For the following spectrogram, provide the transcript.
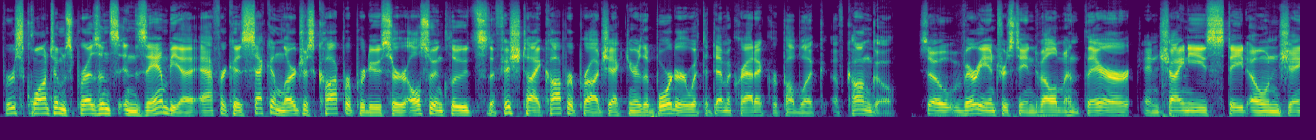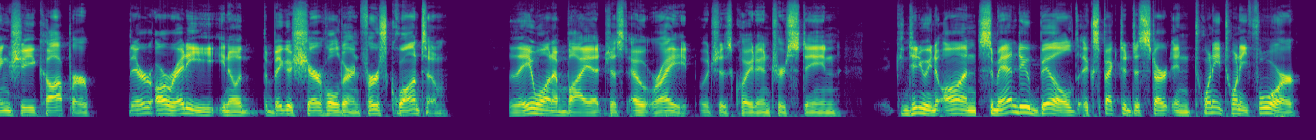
First Quantum's presence in Zambia, Africa's second largest copper producer, also includes the Fishtai Copper Project near the border with the Democratic Republic of Congo. So, very interesting development there. And Chinese state owned Jiangxi Copper, they're already, you know, the biggest shareholder in First Quantum. They want to buy it just outright, which is quite interesting. Continuing on, Simandou build expected to start in 2024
